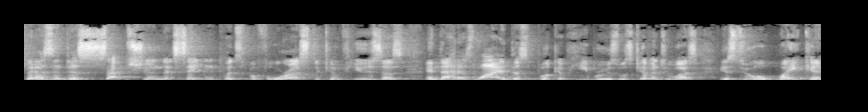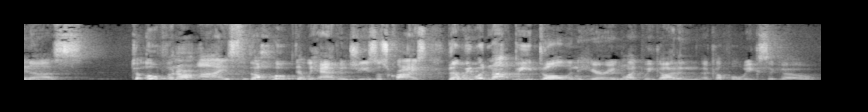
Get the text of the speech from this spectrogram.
That is a deception that Satan puts before us to confuse us. And that is why this book of Hebrews was given to us is to awaken us to open our eyes to the hope that we have in Jesus Christ. That we would not be dull in hearing like we got in a couple weeks ago.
